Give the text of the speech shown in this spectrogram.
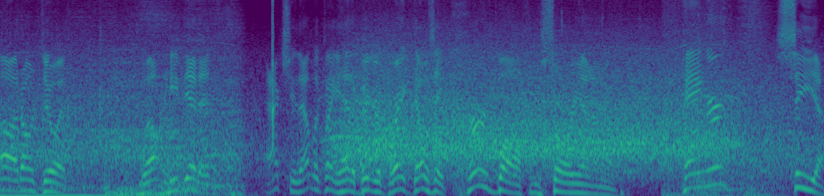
Oh, don't do it. Well, he did it. Actually, that looked like he had a bigger break. That was a curveball from Soriano. Hanger, see ya.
